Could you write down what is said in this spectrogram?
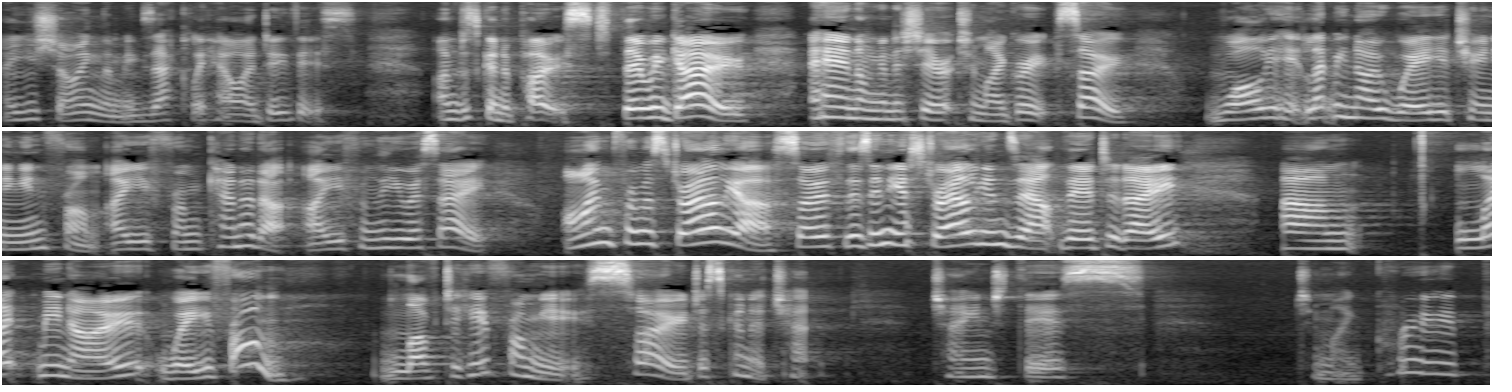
are you showing them exactly how I do this? I'm just going to post. There we go. And I'm going to share it to my group. So while you're here, let me know where you're tuning in from. Are you from Canada? Are you from the USA? I'm from Australia. So if there's any Australians out there today, um, let me know where you're from. Love to hear from you. So just going to chat, change this to my group,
